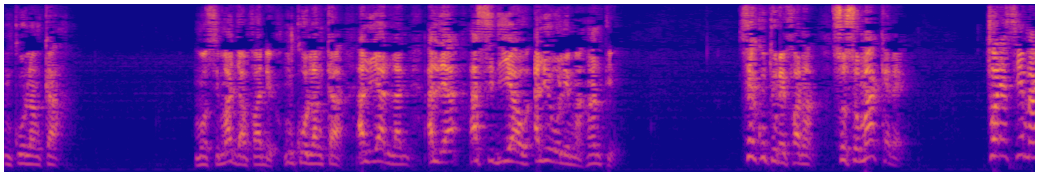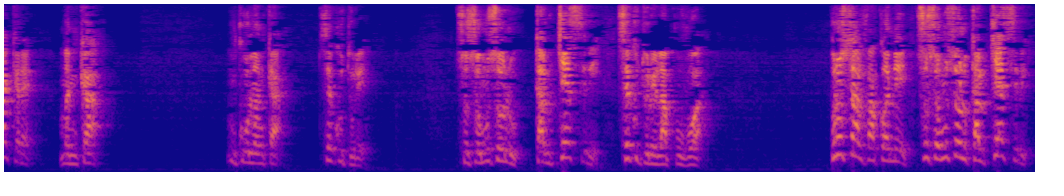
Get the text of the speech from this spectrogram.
Nkolanka. Mosima jamfa de, Nkolanka. Alia asidiya, alia olema hante. Touré fana, soso Sekou Touré. Soso Moussolu, kam chesri, Sekou Touré la pouvoir. Prosta Alpha Condé, soso Moussolu, kam chesri.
